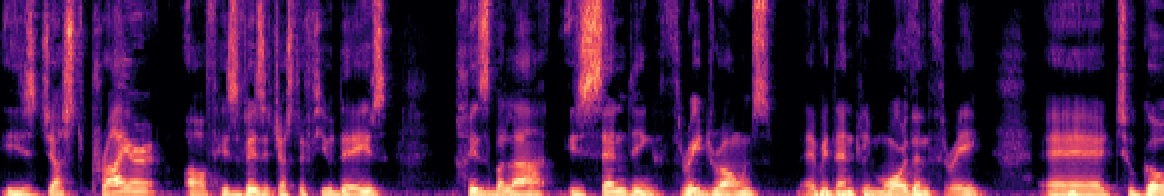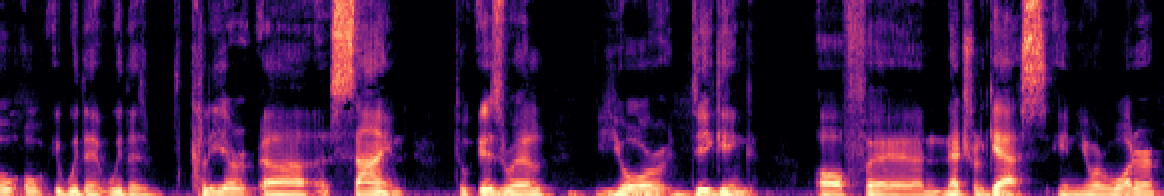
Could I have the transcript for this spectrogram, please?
is just prior of his visit, just a few days, Hezbollah is sending three drones, evidently more than three, uh, to go with a, with a clear uh, sign to Israel your digging of uh, natural gas in your water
